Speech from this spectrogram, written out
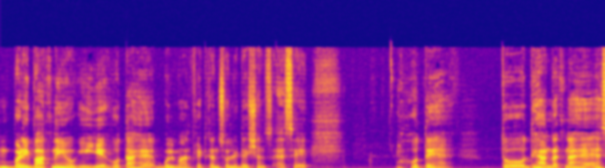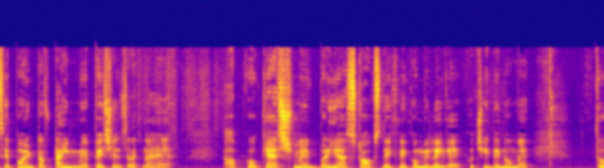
बड़ी बात नहीं होगी, ये होता है बुल मार्केट कंसोलिडेशन ऐसे होते हैं। तो ध्यान रखना है, ऐसे पॉइंट ऑफ़ टाइम में पेशेंस रखना है। आपको कैश में बढ़िया स्टॉक्स देखने को मिलेंगे कुछ ही दिनों में। तो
